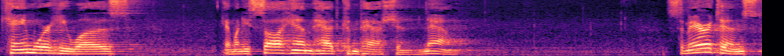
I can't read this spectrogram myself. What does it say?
came where he was, and when he saw him, had compassion. Now, Samaritans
